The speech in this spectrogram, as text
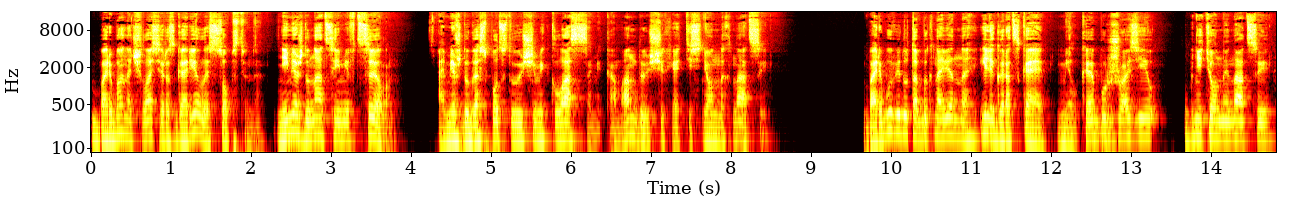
Борьба началась и разгорелась, собственно, не между нациями в целом, а между господствующими классами командующих и оттесненных наций – Борьбу ведут обыкновенно или городская мелкая буржуазия угнетенной нации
